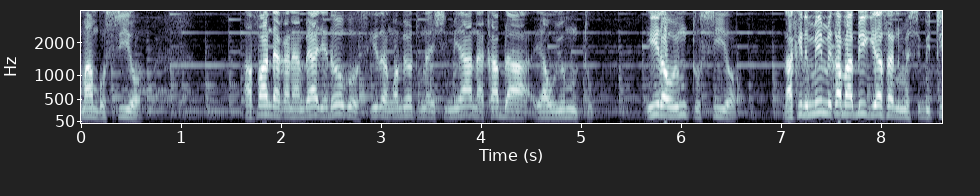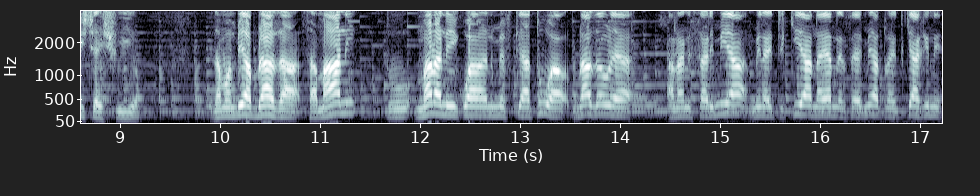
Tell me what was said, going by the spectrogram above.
mambo sio. Afande akaniambiaje, dogo, sikiliza, ngwambia tunaheshimiana kabla ya huyu mtu, ila huyu mtu sio. Lakini mimi kama bigi sasa nimethibitisha ishu hiyo, namwambia brother samani tu, maana nilikuwa nimefikia hatua brother ule ananisalimia, mimi naitikia na yeye ananisalimia, tunaitikia, lakini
